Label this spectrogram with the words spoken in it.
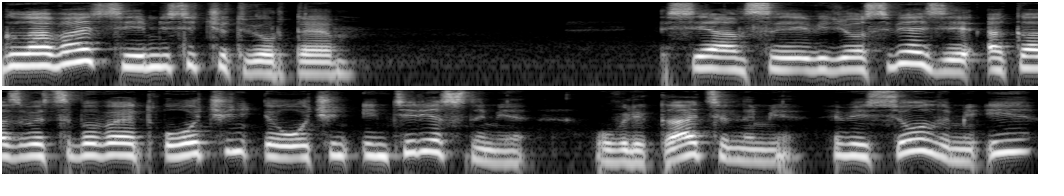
Глава 74. Сеансы видеосвязи, оказывается, бывают очень и очень интересными, увлекательными, веселыми и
